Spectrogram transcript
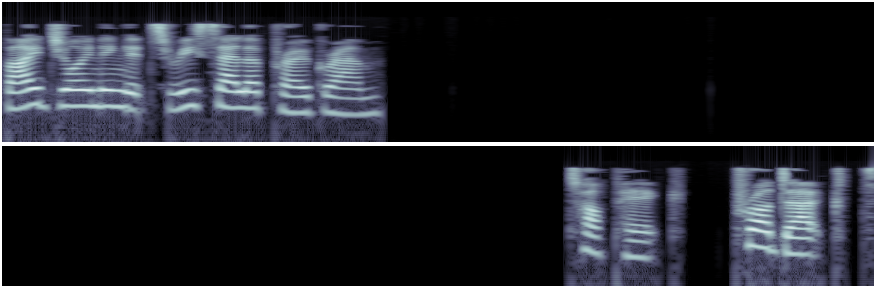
by joining its reseller program. Topic: Products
